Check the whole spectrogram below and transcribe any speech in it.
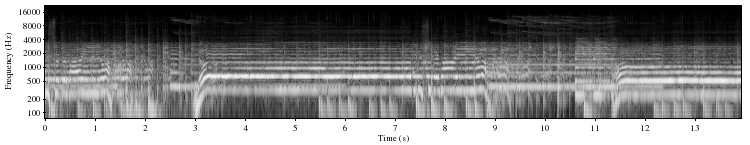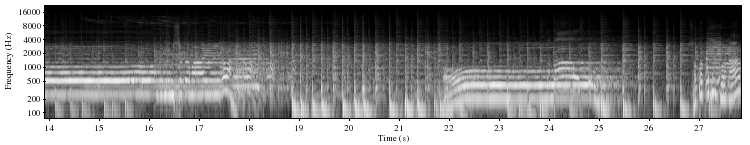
বিশ্বকর্মায় নমঃ শতকোটি প্রণাম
